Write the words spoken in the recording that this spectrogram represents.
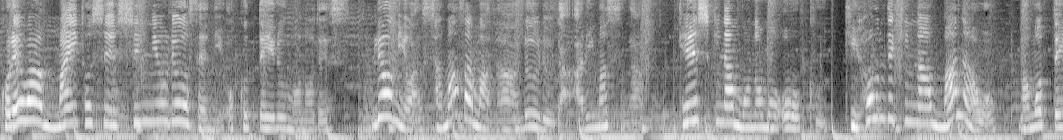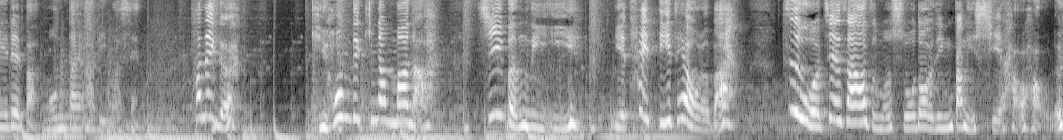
これは毎年新入寮生に送っているものです。寮には様々なルールがありますが、形式なものも多く、基本的なマナーを守っていれば問題ありません。他那个基本的なマナー、基本礼仪也太 detail 了吧？自我介绍要怎么说都已经帮你写好好了。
